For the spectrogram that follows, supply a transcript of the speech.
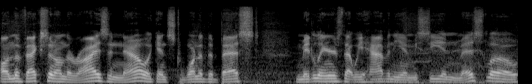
on the Vex and on the Ryze, and now against one of the best mid laners that we have in the MEC in Meslo.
